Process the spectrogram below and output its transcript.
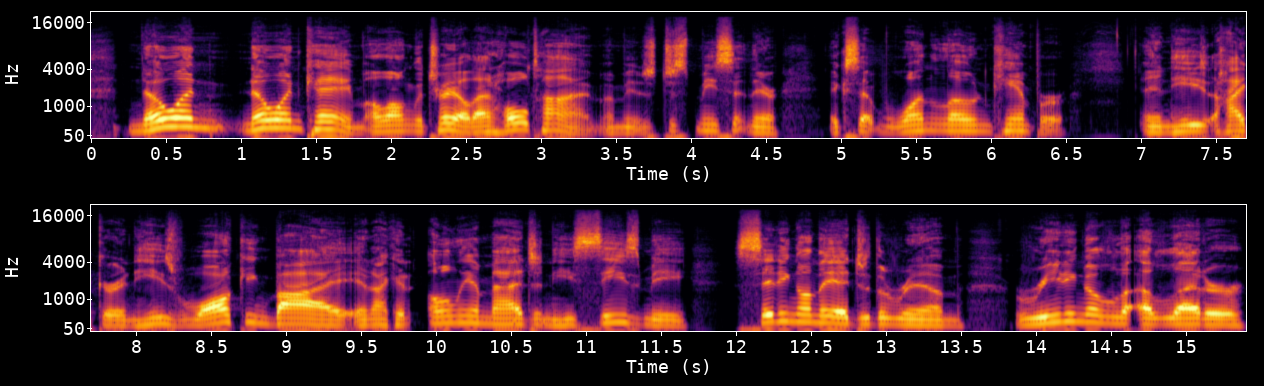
no one no one came along the trail that whole time. I mean, it was just me sitting there except one lone camper and he's a hiker and he's walking by and I can only imagine he sees me sitting on the edge of the rim reading a, a letter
